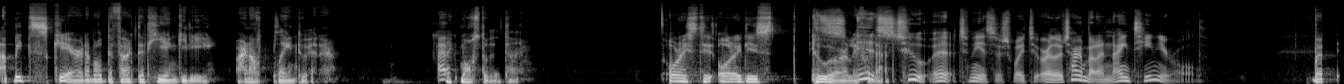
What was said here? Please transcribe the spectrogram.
a bit scared about the fact that he and Giddey are not playing together, I- like most of the time, or is it, or it is too It's- early for that? too uh, to me. It's just way too early. We're talking about a 19 year old. But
